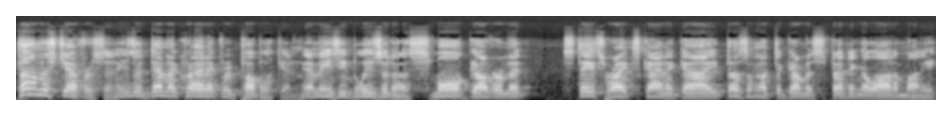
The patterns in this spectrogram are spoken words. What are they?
Thomas Jefferson, he's a Democratic Republican. That means he believes in a small government, states' rights kind of guy, doesn't want the government spending a lot of money,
